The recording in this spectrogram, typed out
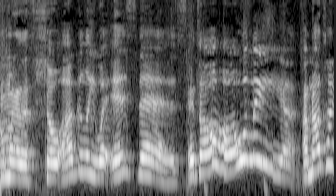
Oh my god, that's so ugly. What is this? It's all holy. I'm not talking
